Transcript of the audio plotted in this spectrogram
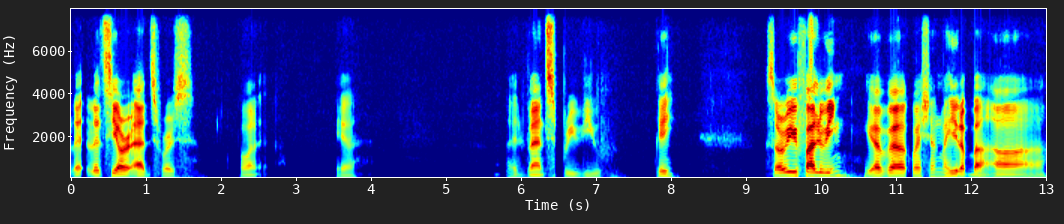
Let, let's see our ads first. Want, yeah, advanced preview. Okay. So are you following? You have a question? Mahirap ba? Uh,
